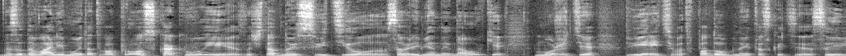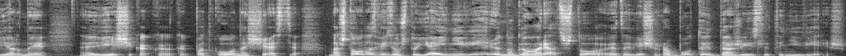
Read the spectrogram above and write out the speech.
задавали ему этот вопрос, как вы, значит, одно из светил современной науки, можете верить вот в подобные, так сказать, суеверные Э, вещи, как, как подкова на счастье. На что он ответил, что я и не верю, но говорят, что эта вещь работает, даже если ты не веришь.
